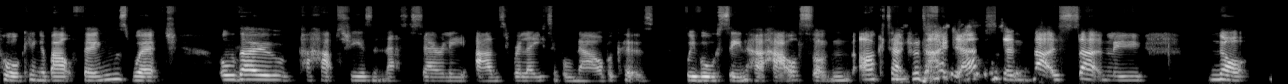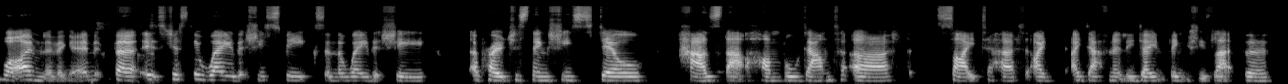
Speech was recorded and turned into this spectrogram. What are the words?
talking about things, which although perhaps she isn't necessarily as relatable now because we've all seen her house on Architectural mm. Digest, and that is certainly not what I'm living in. But it's just the way that she speaks and the way that she approaches things. She still has that humble, down to earth side to her. I I definitely don't think she's let the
